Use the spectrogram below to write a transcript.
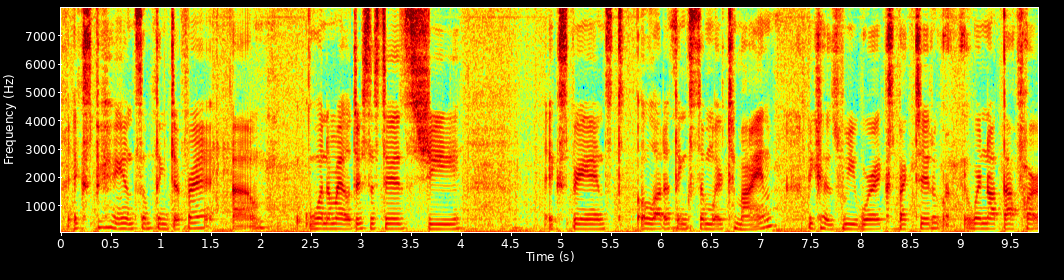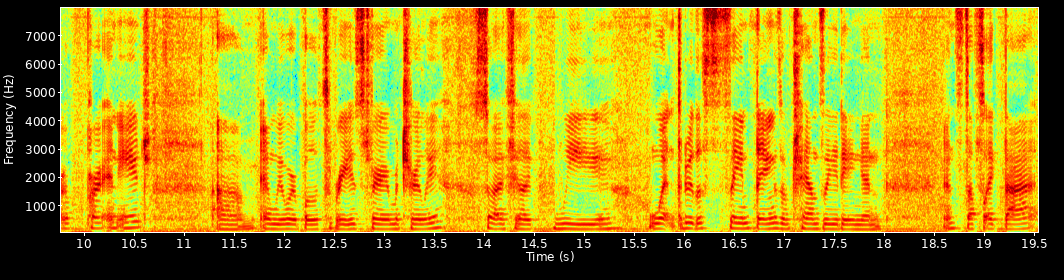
experienced something different. Um, one of my older sisters, she experienced a lot of things similar to mine because we were expected, we're not that far apart in age. Um, and we were both raised very maturely. So I feel like we went through the same things of translating and, and stuff like that.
